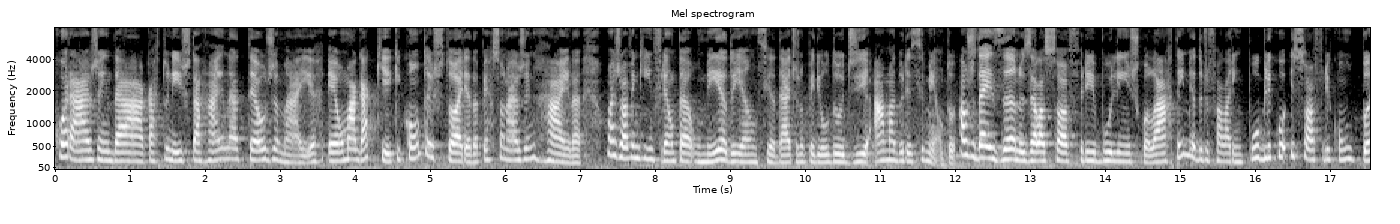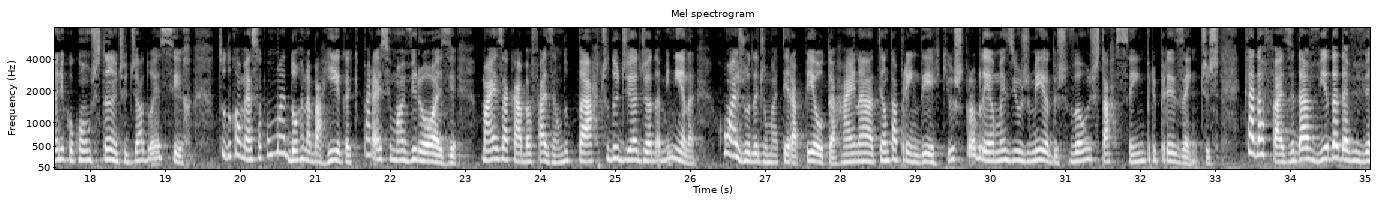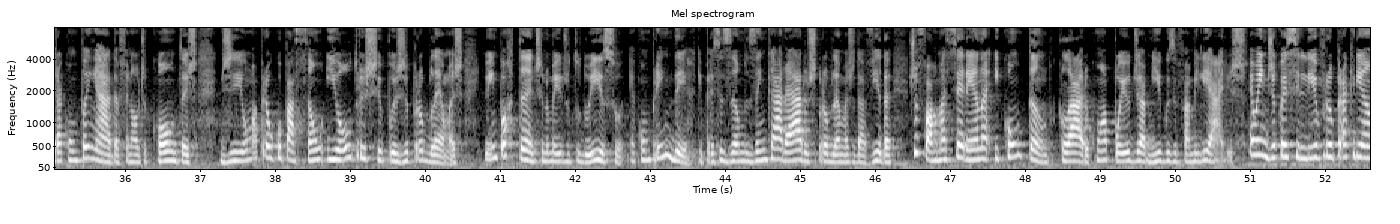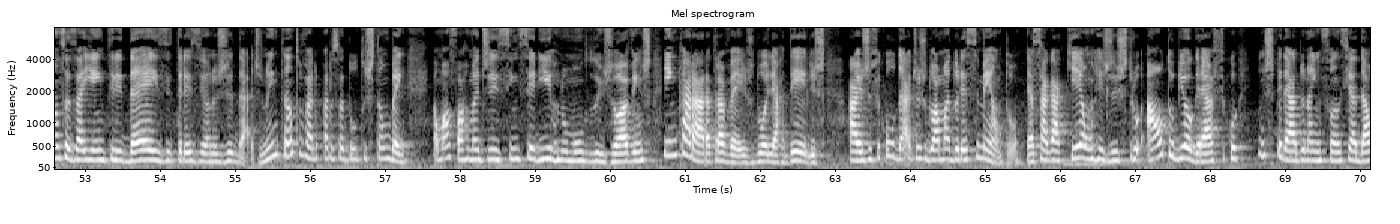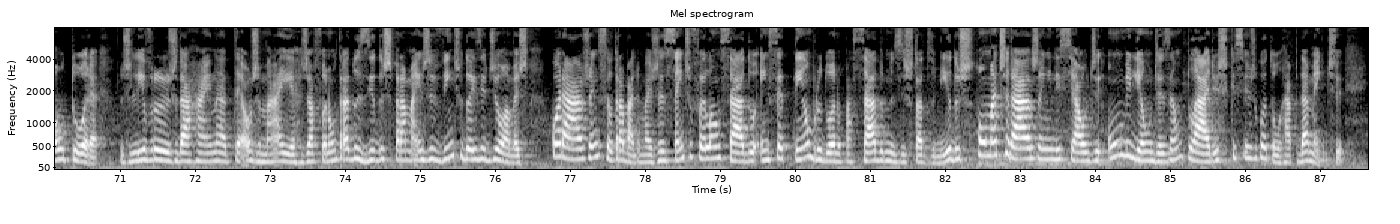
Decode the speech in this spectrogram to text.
Coragem, da cartunista Raina Telgemeier, é uma HQ que conta a história da personagem Raina, uma jovem que enfrenta o medo e a ansiedade no período de amadurecimento. Aos 10 anos, ela sofre bullying escolar, tem medo de falar em público e sofre com um pânico constante de adoecer. Tudo começa com uma dor na barriga que parece uma virose, mas acaba fazendo parte do dia a dia da menina. Com a ajuda de uma terapeuta, Raina tenta aprender que os problemas e os medos vão estar sempre presentes. Cada fase da vida deve vir acompanhada, afinal de contas, de uma preocupação e outros tipos de problemas. E o importante no meio de tudo isso é compreender que precisamos encarar os problemas da vida de forma serena e contando, claro, com o apoio de amigos e familiares. Eu indico esse livro para crianças aí entre 10 e 13 anos de idade. No entanto, vale para os adultos também. É uma forma de se inserir no mundo dos jovens e encarar através do olhar deles as dificuldades do amadurecimento. Essa HQ é um registro autobiográfico inspirado na infância da autora. Os livros da Raina Telsmayer já foram traduzidos para mais de 22 idiomas. Coragem, seu trabalho mais recente, foi lançado em setembro do ano passado nos Estados Unidos, com uma tiragem inicial de um milhão de exemplares que se esgotou rapidamente.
